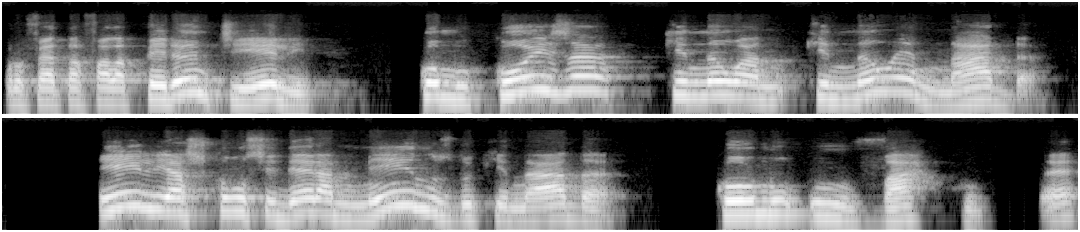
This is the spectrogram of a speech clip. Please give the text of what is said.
O profeta fala perante ele como coisa que não, há, que não é nada. Ele as considera menos do que nada como um vácuo. Né?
